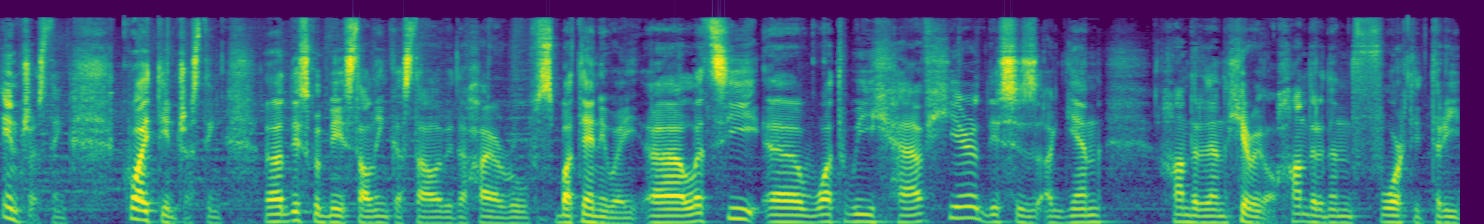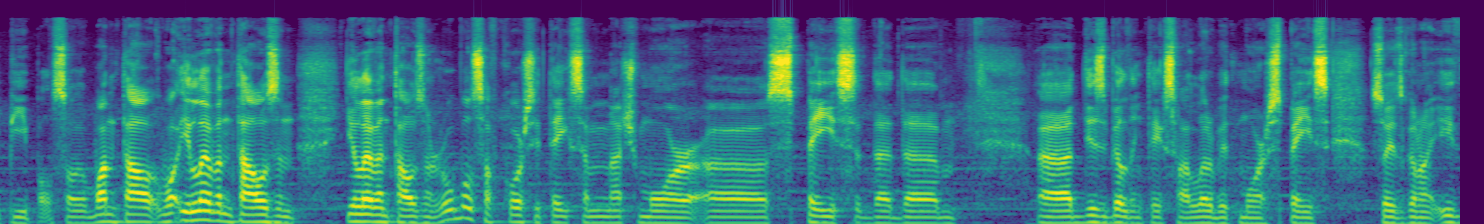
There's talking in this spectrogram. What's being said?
Interesting, quite interesting. Uh, this could be Stalinka style with the higher roofs, but anyway, uh, let's see uh, what we have here. This is again 100 and here we go 143 people. So 11,000 11,000 rubles. Of course it takes a much more uh, space. The, the uh, this building takes a little bit more space. So it's gonna it,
